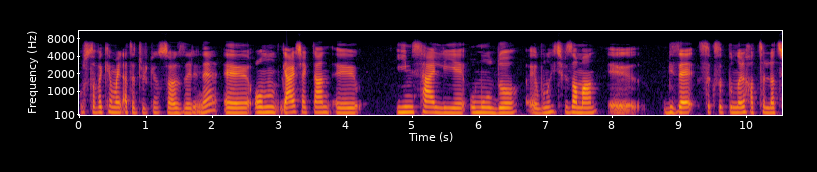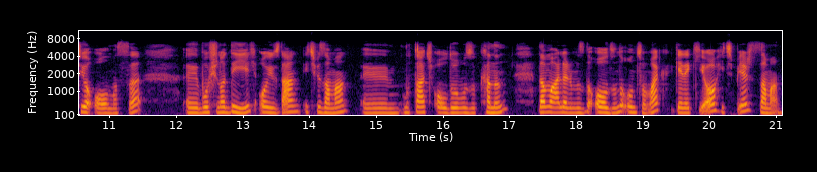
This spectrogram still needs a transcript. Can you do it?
Mustafa Kemal Atatürk'ün sözlerini. E, onun gerçekten e, iyimserliği, umudu, e, bunu hiçbir zaman e, bize sık sık bunları hatırlatıyor olması e, boşuna değil. O yüzden hiçbir zaman e, muhtaç olduğumuzu kanın damarlarımızda olduğunu unutmamak gerekiyor hiçbir zaman.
